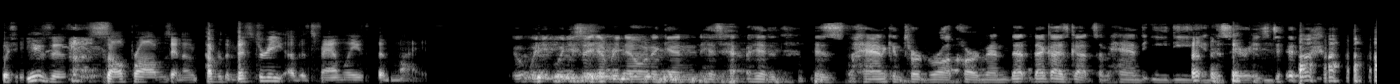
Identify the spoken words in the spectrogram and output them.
which he uses to solve problems and uncover the mystery of his family's demise. when you when you say every now and again his his his hand can turn rock hard, man. That that guy's got some hand ED in the series, dude.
